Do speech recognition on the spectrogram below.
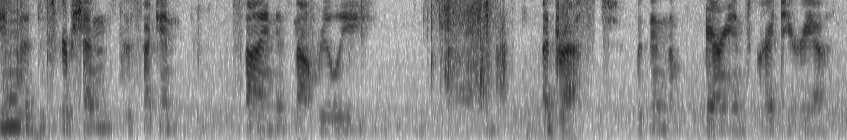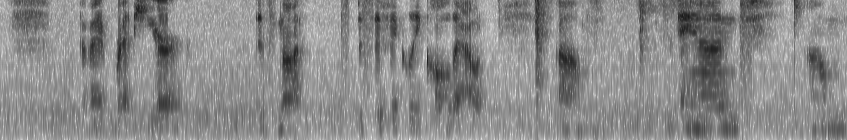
in the description, the second sign is not really um, addressed within the variance criteria that I've read here. It's not specifically called out. Um, And um,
